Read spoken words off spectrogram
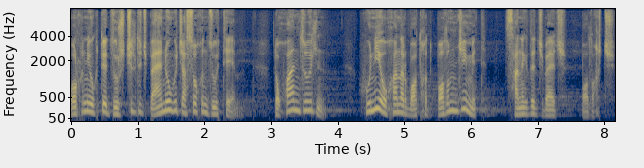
Бурхны үгтэд зөрчилдөж байна уу гэж асуух нь зүйтэй юм. Тухайн зүйл нь хүний ухаанаар бодоход боломжийн мэт санагдаж байж болохч.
